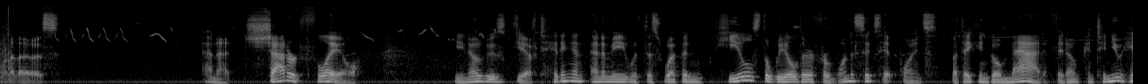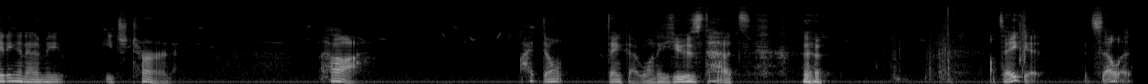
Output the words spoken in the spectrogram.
one of those. And a shattered flail. Yeenoghu's gift. Hitting an enemy with this weapon heals the wielder for 1 to 6 hit points, but they can go mad if they don't continue hitting an enemy each turn. Huh. I don't think I want to use that. I'll take it and sell it.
